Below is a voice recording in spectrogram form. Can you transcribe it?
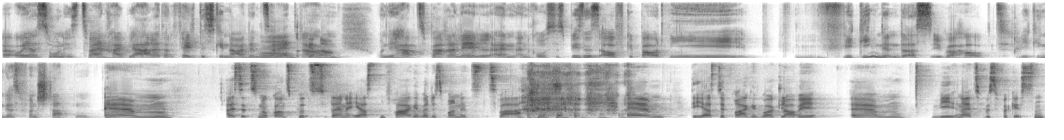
äh, euer Sohn ist zweieinhalb Jahre, dann fällt es genau in den mhm, Zeitrahmen genau. und ihr habt parallel ein, ein großes Business aufgebaut. Wie, wie ging denn das überhaupt? Wie ging das vonstatten? Ähm also jetzt noch ganz kurz zu deiner ersten Frage, weil das waren jetzt zwei. ähm, die erste Frage war, glaube ich, ähm, wie, nein, jetzt habe ich es vergessen.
